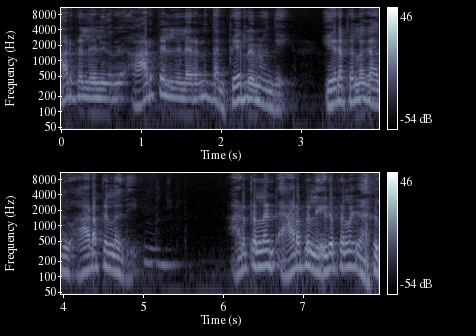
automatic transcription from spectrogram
ఆడపిల్ల వెళ్ళారు ఆడపిల్ల వెళ్ళారని దాని పేర్లోనే ఉంది. ఈడపిల్ల కాదు ఆడపిల్లది. ఆడపిల్ల అంటే ఆడపిల్ల ఈడపిల్ల కాదు.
